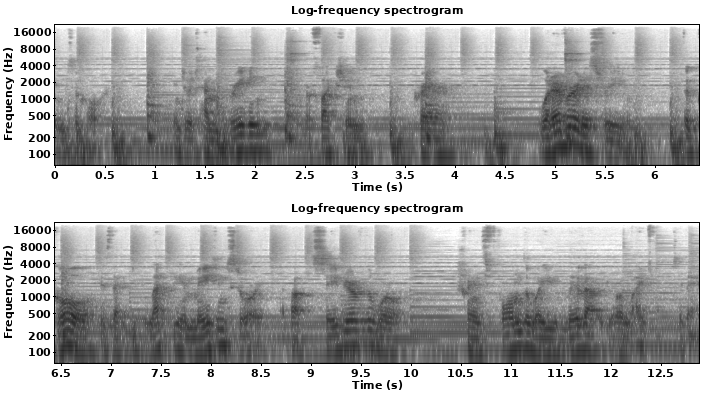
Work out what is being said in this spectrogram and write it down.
into more, into a time of reading, reflection, prayer, whatever it is for you. The goal is that you let the amazing story about the Savior of the world transform the way you live out your life today.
